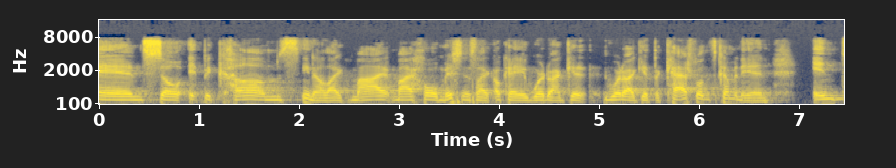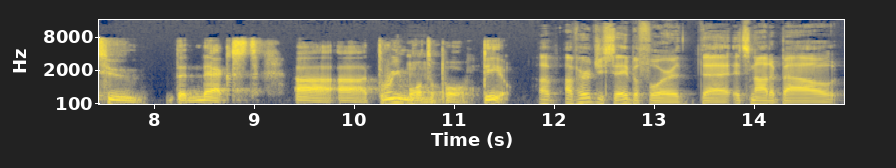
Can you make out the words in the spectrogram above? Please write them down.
And so it becomes, you know, like my, my whole mission is like, okay, where do I get, where do I get the cash flow that's coming in into the next, uh, uh, three mm-hmm. multiple mm-hmm. deal? I've, I've heard you say before that it's not about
